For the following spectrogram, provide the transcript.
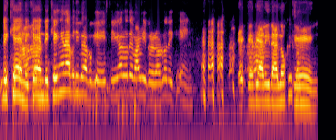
De Ken, de Ah. Ken, de Ken en la película, porque Steven habló de Barbie, pero no habló de Ken. Es que en realidad los Ken,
